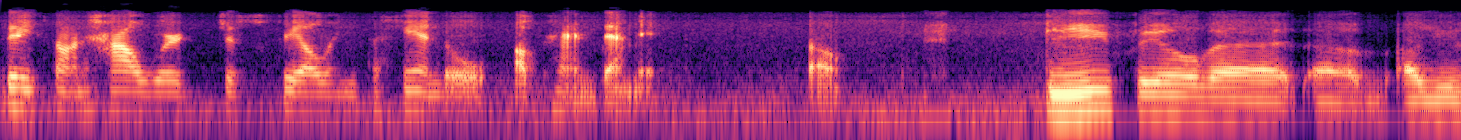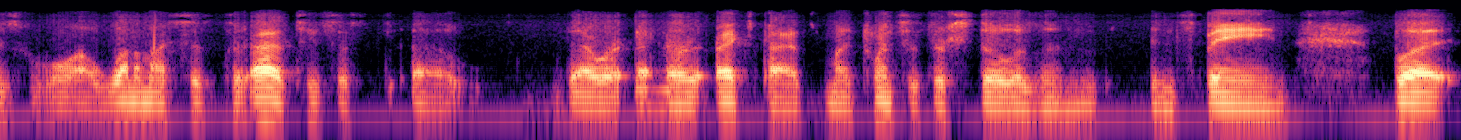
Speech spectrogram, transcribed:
based on how we're just failing to handle a pandemic. So do you feel that um, I'll use one of my sisters? I have two sisters uh, that were mm-hmm. expats. My twin sister still is in in Spain, but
